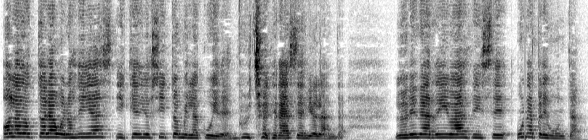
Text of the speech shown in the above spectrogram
hola doctora, buenos días y que Diosito me la cuide. Muchas gracias, Yolanda. Lorena Rivas dice, una pregunta.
